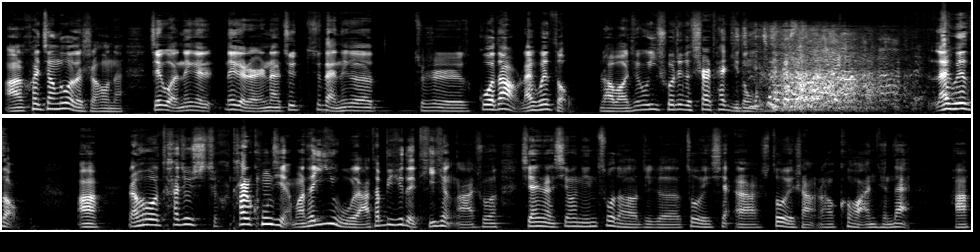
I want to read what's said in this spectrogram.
啊，快降落的时候呢，结果那个那个人呢，就就在那个就是过道来回走，知道吧？结果一说这个事儿太激动了，来回走，啊，然后他就他是空姐嘛，他义务的，他必须得提醒啊，说先生，希望您坐到这个座位下啊座位上，然后扣好安全带啊。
